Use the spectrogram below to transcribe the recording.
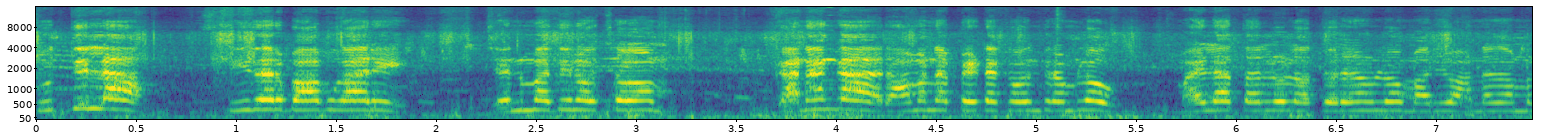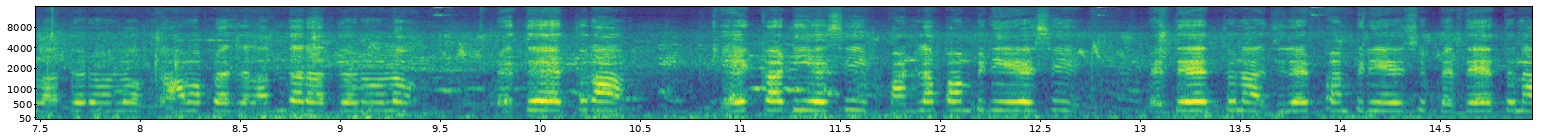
దుద్దిల్ల శ్రీధర్ బాబు గారి జన్మదినోత్సవం ఘనంగా రామన్నపేట కేంద్రంలో మహిళా తల్లుల ఆధ్వర్యంలో మరియు అన్నదమ్ముల ఆధ్వర్యంలో గ్రామ ప్రజలందరి ఆధ్వర్యంలో పెద్ద ఎత్తున కేక్ కట్ చేసి పండ్ల పంపిణీ చేసి పెద్ద ఎత్తున జిలేబీ పంపిణీ చేసి పెద్ద ఎత్తున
